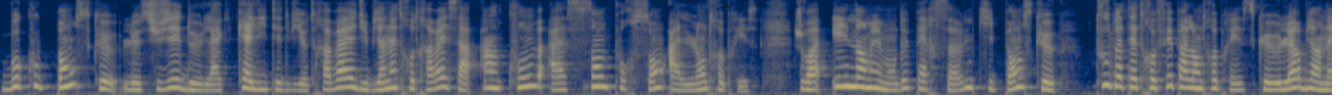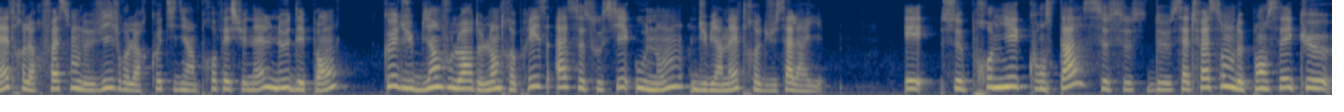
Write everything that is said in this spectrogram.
beaucoup pensent que le sujet de la qualité de vie au travail, du bien-être au travail, ça incombe à 100% à l'entreprise. Je vois énormément de personnes qui pensent que tout doit être fait par l'entreprise, que leur bien-être, leur façon de vivre leur quotidien professionnel ne dépend que du bien vouloir de l'entreprise à se soucier ou non du bien-être du salarié. Et ce premier constat, de cette façon de penser que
